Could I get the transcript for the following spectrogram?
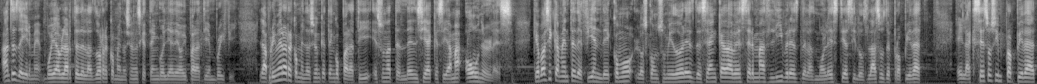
Antes de irme, voy a hablarte de las dos recomendaciones que tengo el día de hoy para ti en Briefy. La primera recomendación que tengo para ti es una tendencia que se llama Ownerless, que básicamente defiende cómo los consumidores desean cada vez ser más libres de las molestias y los lazos de propiedad. El acceso sin propiedad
